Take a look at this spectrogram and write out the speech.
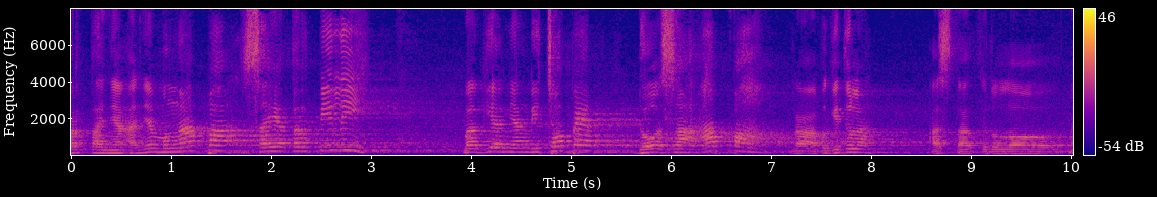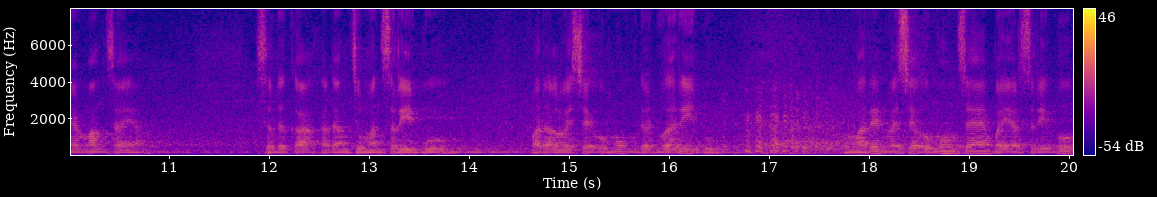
Pertanyaannya mengapa saya terpilih? Bagian yang dicopet Dosa apa? Nah begitulah. Astagfirullah Memang saya Sedekah kadang cuma seribu Padahal WC umum udah dua ribu Kemarin WC umum saya bayar seribu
